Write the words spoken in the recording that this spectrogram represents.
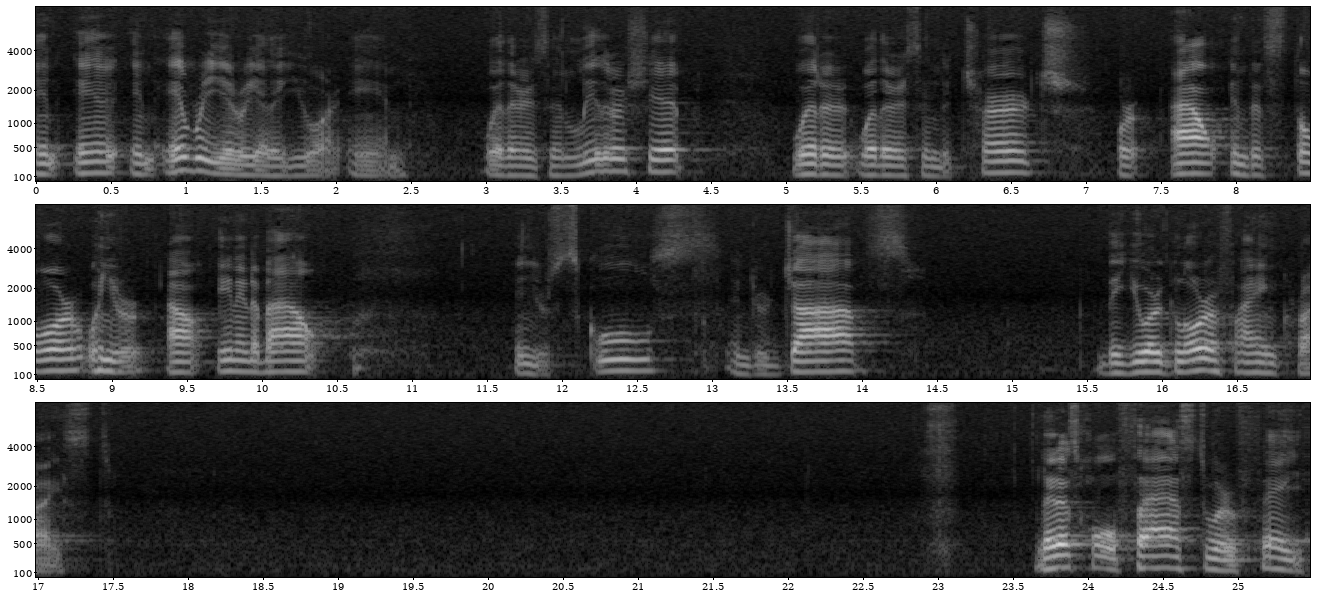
in, in every area that you are in, whether it's in leadership, whether, whether it's in the church, or out in the store when you're out in and about, in your schools, in your jobs, that you are glorifying Christ. Let us hold fast to our faith,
